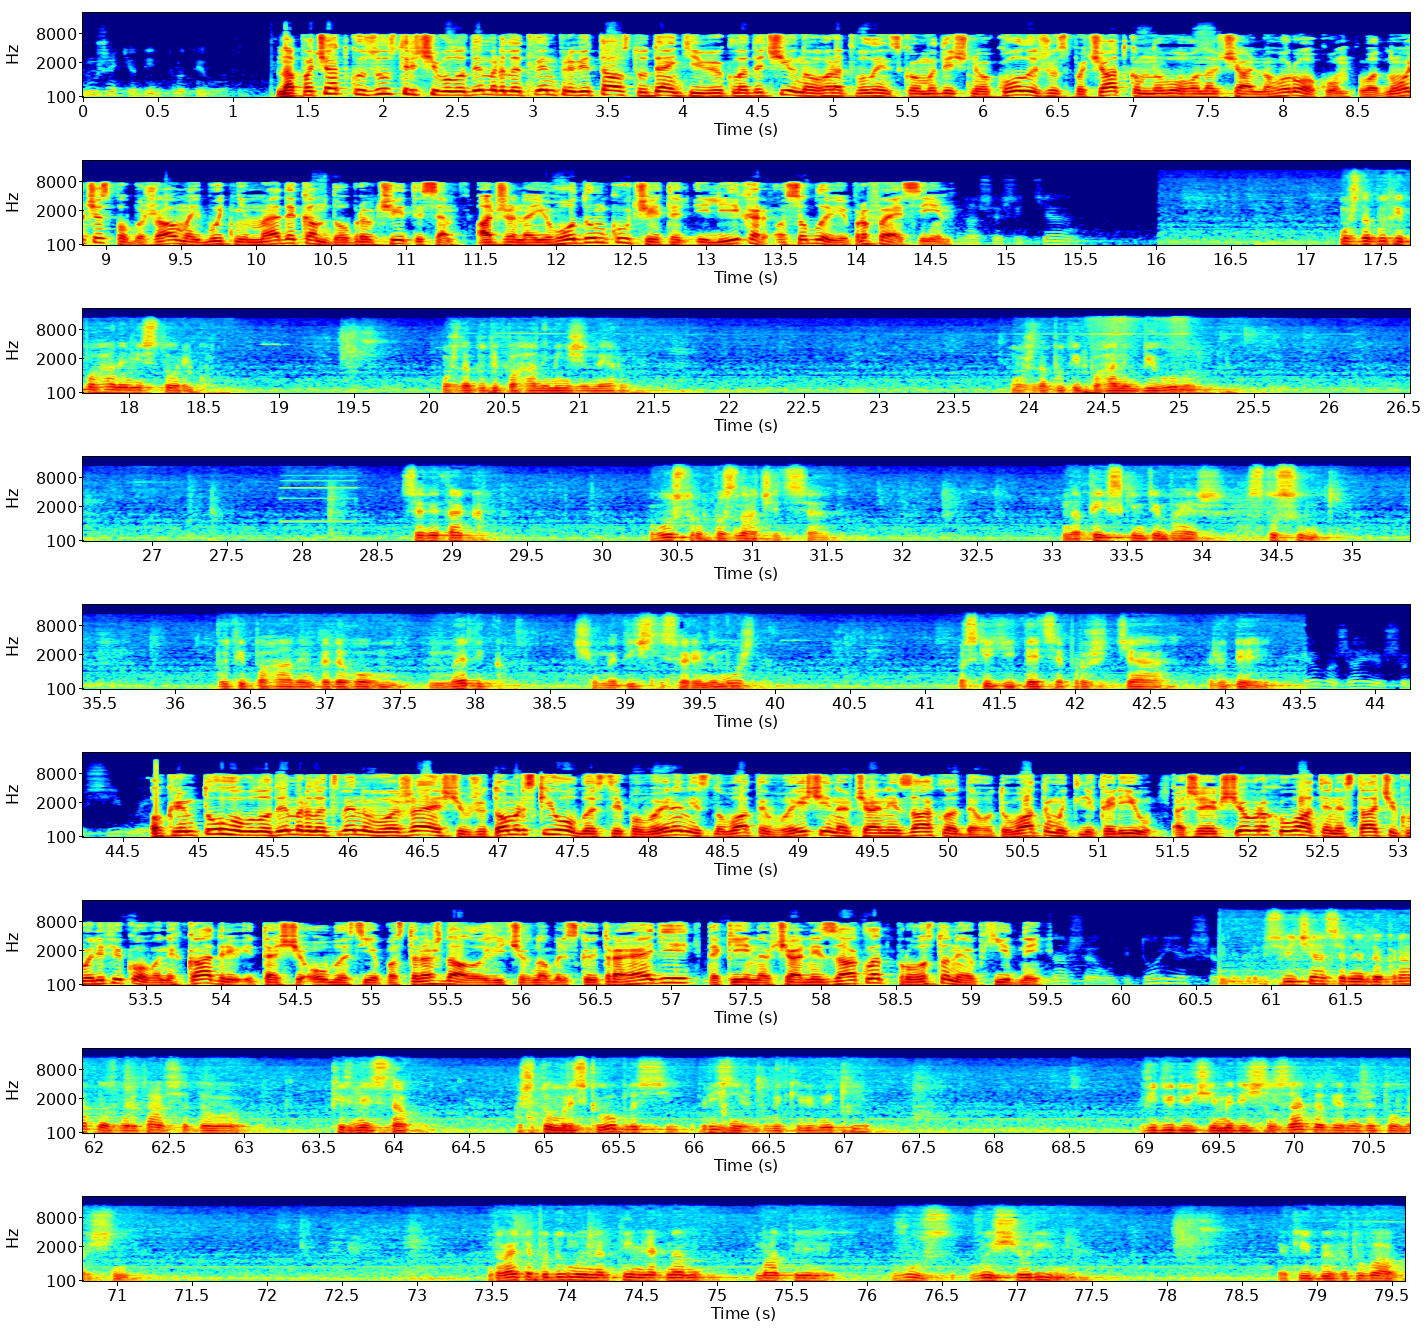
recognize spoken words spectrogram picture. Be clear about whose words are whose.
Speaker 1: дружать один проти одного.
Speaker 2: На початку зустрічі Володимир Литвин привітав студентів і викладачів Новоград-Волинського медичного коледжу з початком нового навчального року. Водночас побажав майбутнім медикам добре вчитися, адже на його думку, вчитель і лікар особливі професії.
Speaker 1: Наше життя можна бути поганим істориком, можна бути поганим інженером, можна бути поганим біологом. Це не так гостро позначиться на тих, з ким ти маєш стосунки. Бути поганим педагогом, медиком чи в медичній сфері не можна, оскільки йдеться про життя людей. Що.
Speaker 2: Окрім того, Володимир Литвин вважає, що в Житомирській області повинен існувати вищий навчальний заклад, де готуватимуть лікарів. Адже якщо врахувати нестачу кваліфікованих кадрів і те, що область є постраждалою від Чорнобильської трагедії, такий навчальний заклад просто необхідний.
Speaker 1: Свій час я неоднократно звертався до керівництва Житомирської області. Різні ж були керівники, відвідуючи медичні заклади на Житомирщині. Давайте подумаємо над тим, як нам мати вуз вищого рівня, який би готував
